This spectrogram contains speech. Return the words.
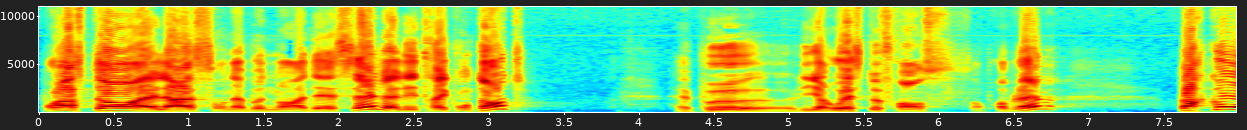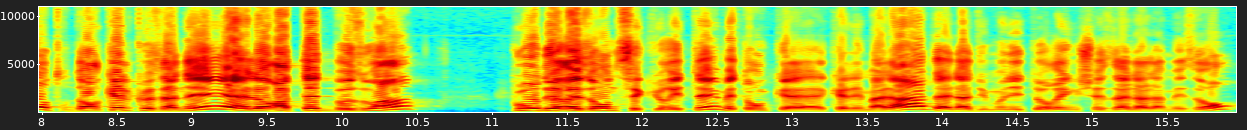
pour l'instant, elle a son abonnement à DSL, elle est très contente. Elle peut euh, lire Ouest France sans problème. Par contre, dans quelques années, elle aura peut-être besoin, pour des raisons de sécurité, mettons qu'elle est malade, elle a du monitoring chez elle à la maison,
